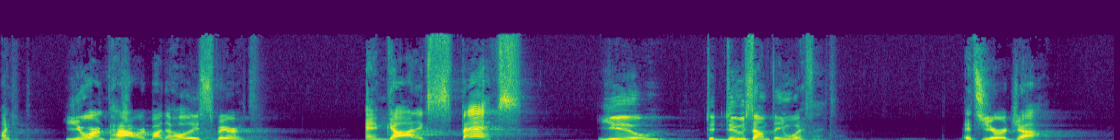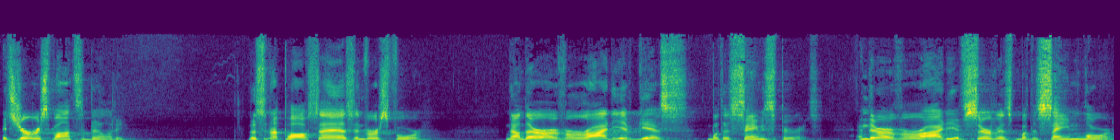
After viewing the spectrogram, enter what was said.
Like, you are empowered by the Holy Spirit. And God expects you to do something with it. It's your job, it's your responsibility. Listen to what Paul says in verse 4. Now, there are a variety of gifts, but the same Spirit. And there are a variety of service, but the same Lord.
